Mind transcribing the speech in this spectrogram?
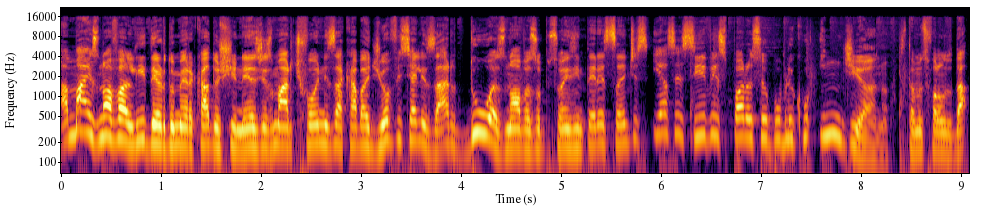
A mais nova líder do mercado chinês de smartphones acaba de oficializar duas novas opções interessantes e acessíveis para o seu público indiano. Estamos falando da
